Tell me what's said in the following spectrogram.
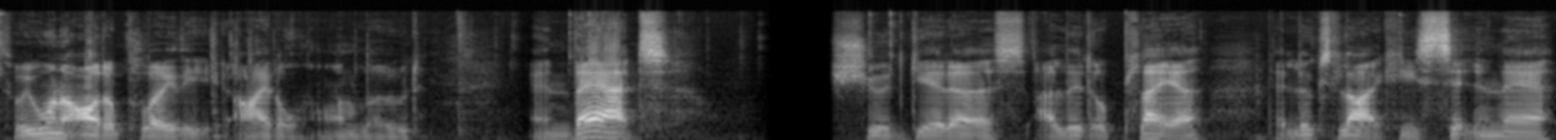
So we want to autoplay the idle on load. And that should get us a little player that looks like he's sitting there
